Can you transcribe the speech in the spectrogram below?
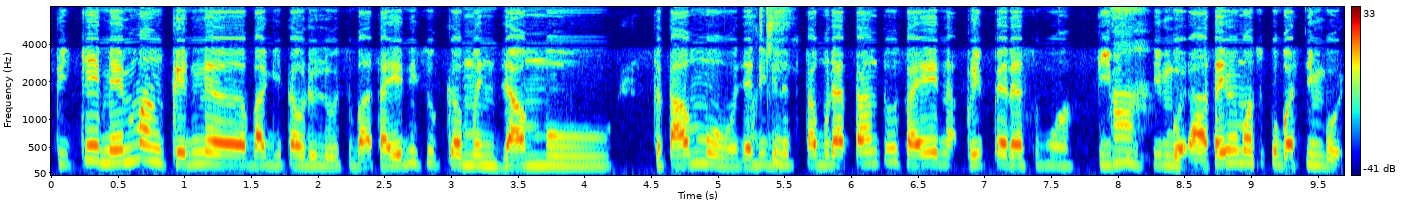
fikir memang kena bagi tahu dulu Sebab saya ni suka menjamu tetamu. Jadi okay. bila tetamu datang tu saya nak prepare dah semua. Steamboat. Ah. steamboat. Ah, saya memang suka buat steamboat.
